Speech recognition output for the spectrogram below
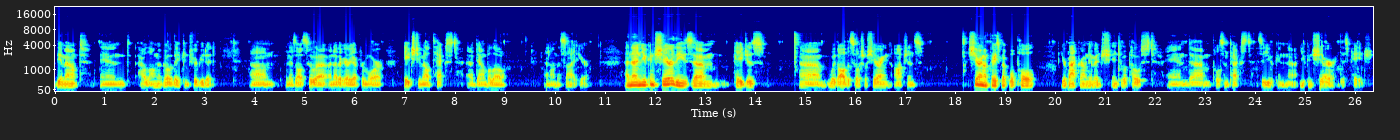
the amount, and how long ago they contributed. Um, and there's also uh, another area for more HTML text uh, down below and on the side here. And then you can share these um, pages um, with all the social sharing options. Sharing on Facebook will pull your background image into a post and um, pull some text so you can uh, you can share this page.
